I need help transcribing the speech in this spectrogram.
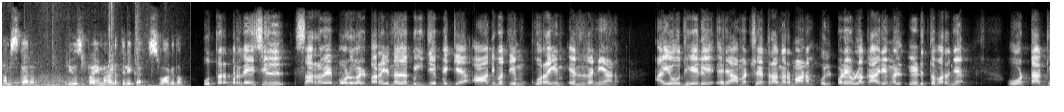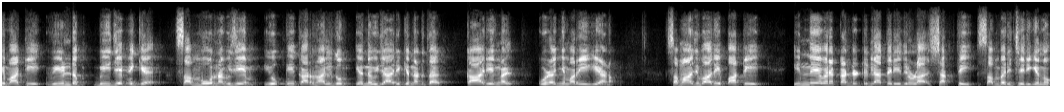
നമസ്കാരം. ന്യൂസ് പ്രൈം മലയാളത്തിലേക്ക് സ്വാഗതം. ഉത്തർപ്രദേശിൽ സർവേ പോളുകൾ പറയുന്നത് ബി ജെ പിക്ക് ആധിപത്യം കുറയും എന്ന് തന്നെയാണ്. അയോധ്യയിലെ രാമക്ഷേത്ര നിർമ്മാണം ഉൾപ്പെടെയുള്ള കാര്യങ്ങൾ എടുത്തു പറഞ്ഞ് വോട്ടാക്കി മാറ്റി വീണ്ടും ബി ജെ പിക്ക് സമ്പൂർണ വിജയം യു പിക്കാർ നൽകും എന്ന് വിചാരിക്കുന്നിടത്ത് കാര്യങ്ങൾ കുഴഞ്ഞു മറിയുകയാണ് സമാജ്വാദി പാർട്ടി ഇന്നേ വരെ കണ്ടിട്ടില്ലാത്ത രീതിയിലുള്ള ശക്തി സംഭരിച്ചിരിക്കുന്നു.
